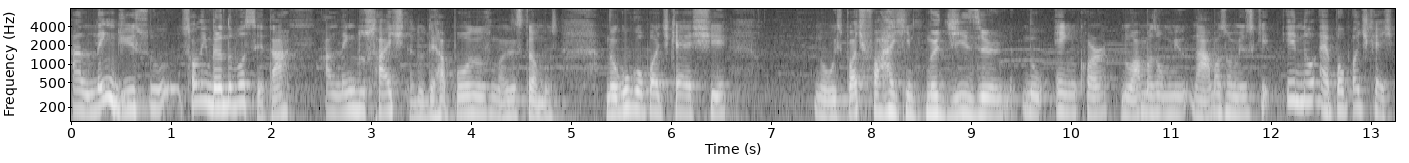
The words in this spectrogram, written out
Além disso, só lembrando você, tá? além do site né, do The Raposo, nós estamos no Google Podcast, no Spotify, no Deezer, no Anchor, no Amazon, na Amazon Music e no Apple Podcast.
